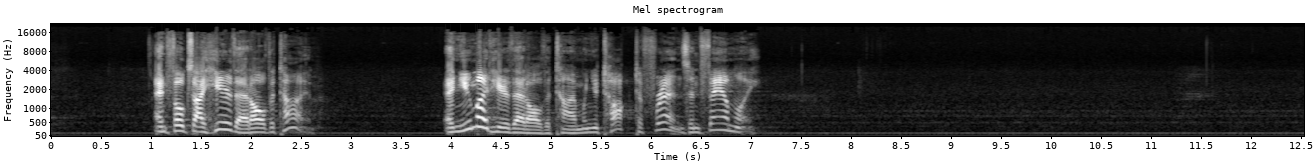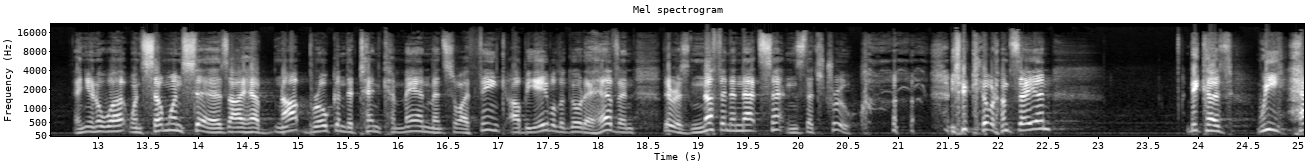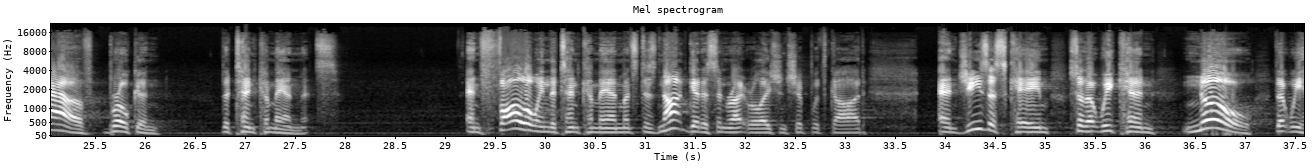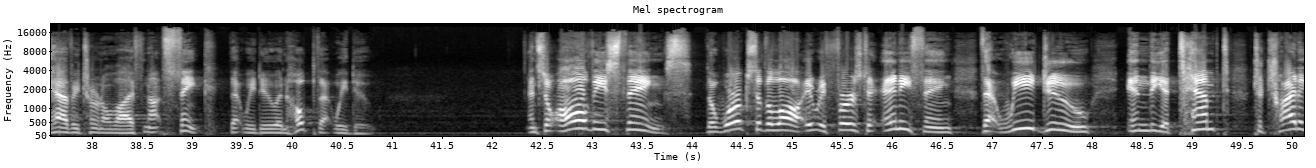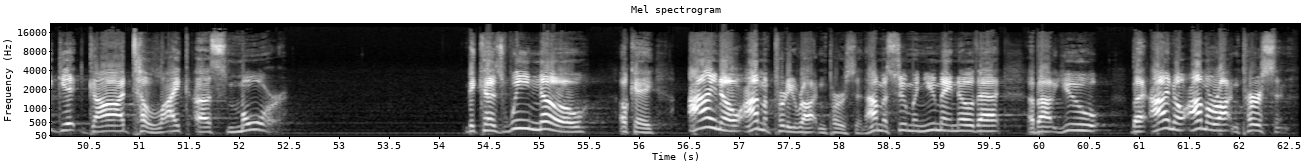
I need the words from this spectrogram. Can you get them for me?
And folks, I hear that all the time. And you might hear that all the time when you talk to friends and family. And you know what? When someone says, I have not broken the Ten Commandments, so I think I'll be able to go to heaven, there is nothing in that sentence that's true. you get what I'm saying? Because we have broken the Ten Commandments. And following the Ten Commandments does not get us in right relationship with God. And Jesus came so that we can know that we have eternal life, not think that we do and hope that we do. And so, all these things, the works of the law, it refers to anything that we do in the attempt to try to get God to like us more. Because we know, okay, I know I'm a pretty rotten person. I'm assuming you may know that about you, but I know I'm a rotten person.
